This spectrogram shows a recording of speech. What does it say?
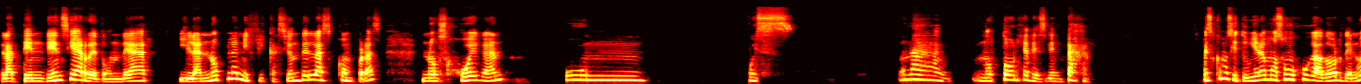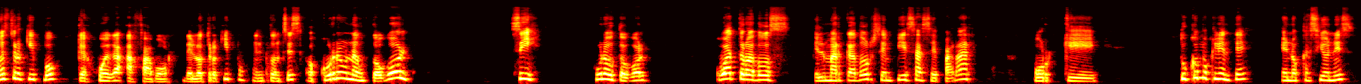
la tendencia a redondear y la no planificación de las compras nos juegan un, pues, una notoria desventaja. Es como si tuviéramos un jugador de nuestro equipo que juega a favor del otro equipo. Entonces ocurre un autogol. Sí, un autogol. 4 a 2. El marcador se empieza a separar porque tú como cliente en ocasiones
